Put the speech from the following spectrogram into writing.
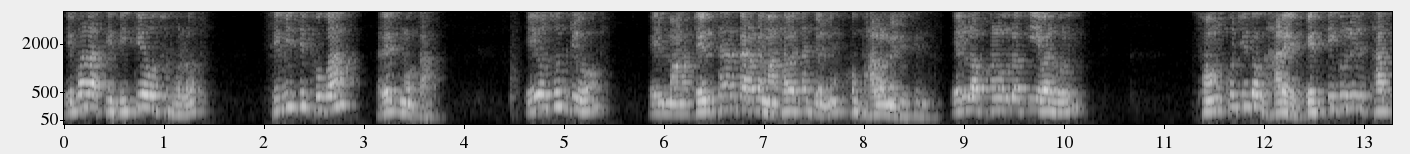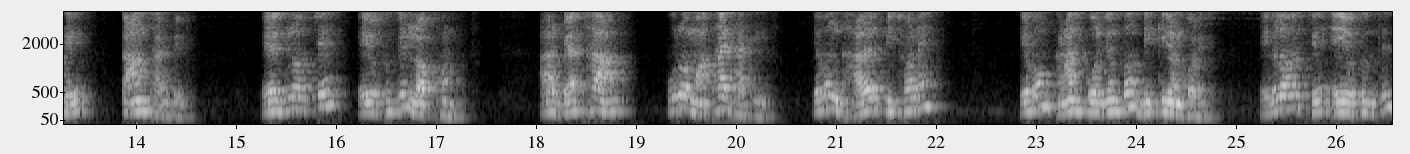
এবার আসি দ্বিতীয় ওষুধ হলো সিমিসি ফুগা রেশমশা এই ওষুধটিও এই মা, টেনশনের কারণে মাথা ব্যথার জন্য খুব ভালো মেডিসিন এর লক্ষণগুলো কি এবার বলি? সংকুচিত ঘাড়ে পেশিগুলির সাথে টান থাকবে। এগুলো হচ্ছে এই ওষুধটির লক্ষণ। আর ব্যথা পুরো মাথায় থাকে এবং ঘাড়ের পিছনে এবং কাঁধ পর্যন্ত বিকিরণ করে। এগুলো হচ্ছে এই ওষুধটির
